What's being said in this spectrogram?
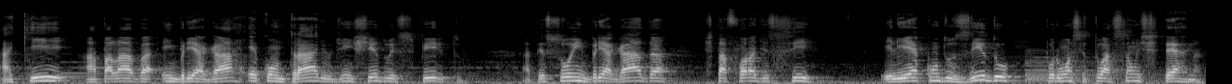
Aqui a palavra embriagar é contrário de encher do Espírito. A pessoa embriagada está fora de si, ele é conduzido por uma situação externa.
